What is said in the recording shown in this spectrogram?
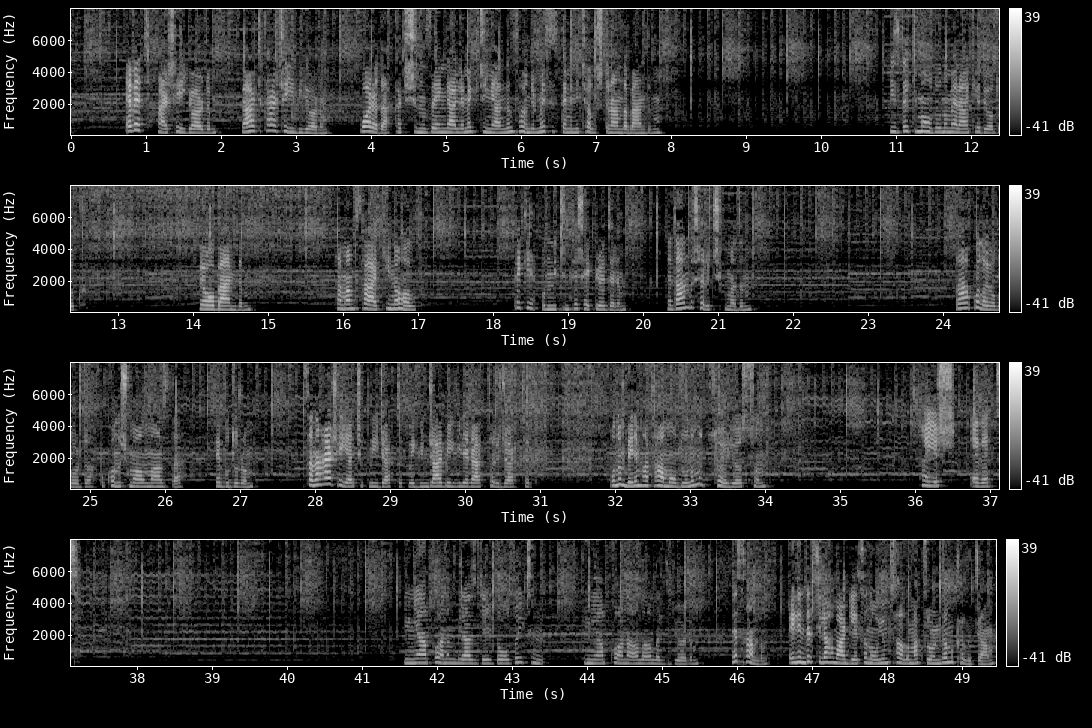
Evet, her şeyi gördüm ve artık her şeyi biliyorum. Bu arada kaçışınızı engellemek için yangın söndürme sistemini çalıştıran da bendim. Biz de kim olduğunu merak ediyorduk. Ve o bendim. Tamam sakin ol. Peki bunun için teşekkür ederim. Neden dışarı çıkmadın? Daha kolay olurdu. Bu konuşma olmazdı. Ve bu durum. Sana her şeyi açıklayacaktık ve güncel bilgileri aktaracaktık. Bunun benim hatam olduğunu mu söylüyorsun? Hayır, evet. Dünya puanım biraz geride olduğu için dünya puanı ala ala gidiyorum. Ne sandın? Elinde silah var diye sana uyum sağlamak zorunda mı kalacağım?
